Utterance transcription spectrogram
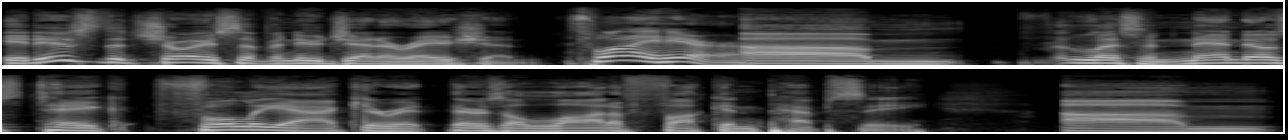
it is the choice of a new generation. It's what I hear. Um, listen, Nando's take fully accurate. There's a lot of fucking Pepsi. Um,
